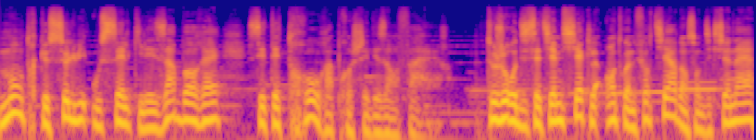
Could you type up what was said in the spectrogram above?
montrent que celui ou celle qui les arborait s'était trop rapproché des enfers. Toujours au XVIIe siècle, Antoine Furtière, dans son dictionnaire,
